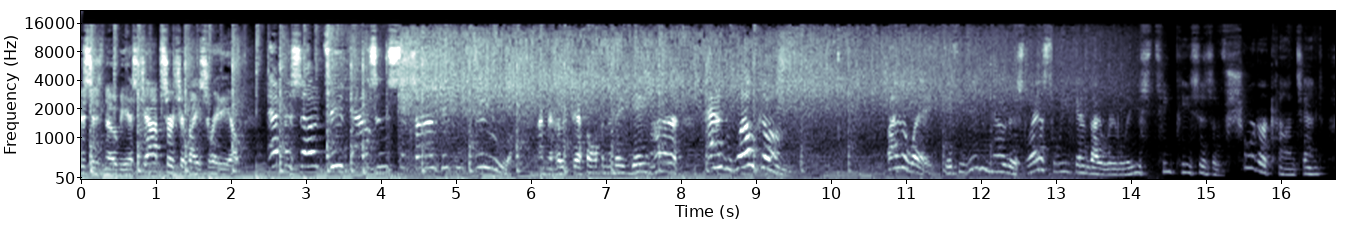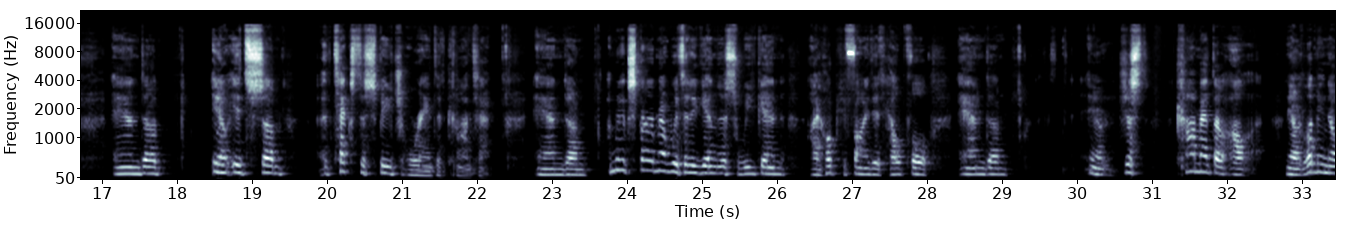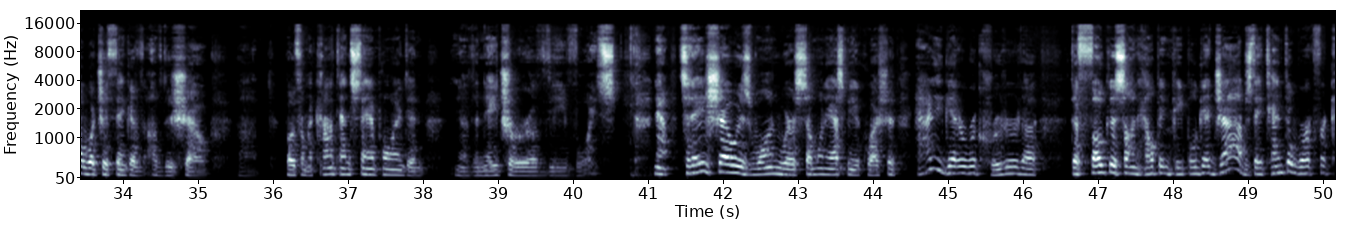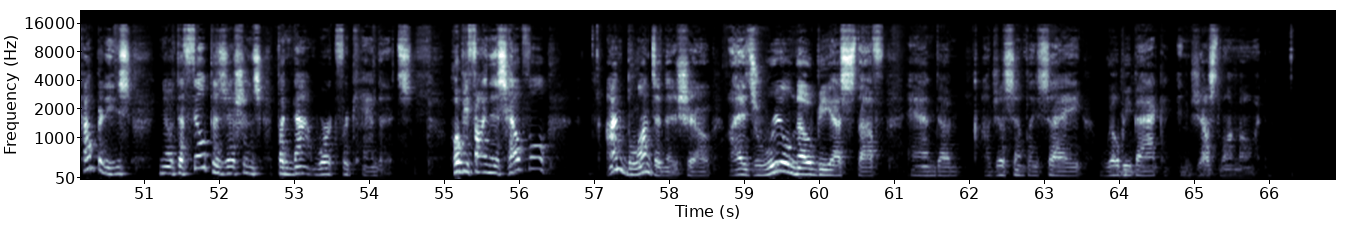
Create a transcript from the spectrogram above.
This is No BS Job Search Advice Radio, episode 2652. I'm your host, Jeff Altman, the Big Game Hunter, and welcome. By the way, if you didn't notice, last weekend I released two pieces of shorter content, and uh, you know it's um, text to speech oriented content, and um, I'm going to experiment with it again this weekend. I hope you find it helpful, and um, you know, just comment. I'll, you know, let me know what you think of, of the show, uh, both from a content standpoint and, you know, the nature of the voice. Now, today's show is one where someone asked me a question How do you get a recruiter to, to focus on helping people get jobs? They tend to work for companies, you know, to fill positions, but not work for candidates. Hope you find this helpful. I'm blunt in this show. It's real no BS stuff. And um, I'll just simply say, we'll be back in just one moment.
